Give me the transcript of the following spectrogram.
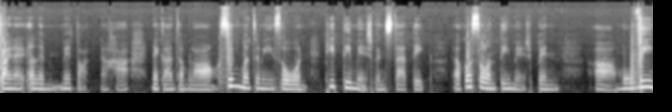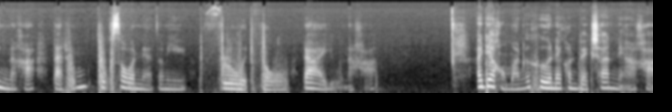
finite element method นะคะ ในการจำลอง ซึ่งมันจะมีโซนที่ t mesh เป็น static แล้วก็โซน t mesh เป็น moving นะคะ แต่ทุกทุกโซนเนี่ยจะมี fluid flow ได้อยู่นะคะ ไอเดียของมันก็คือใน convection เนี่ยค่ะ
